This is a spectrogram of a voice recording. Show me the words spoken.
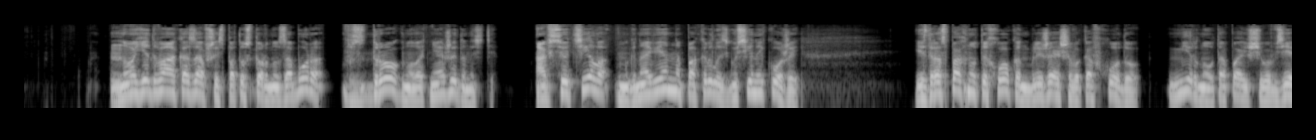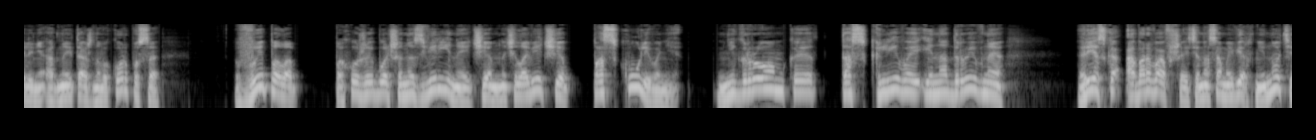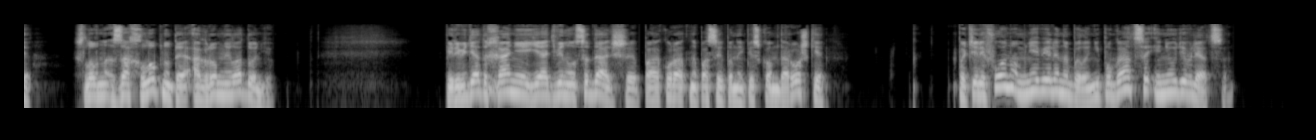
но, едва оказавшись по ту сторону забора, вздрогнул от неожиданности а все тело мгновенно покрылось гусиной кожей. Из распахнутых окон ближайшего ко входу, мирно утопающего в зелени одноэтажного корпуса, выпало, похожее больше на звериное, чем на человечье, поскуливание, негромкое, тоскливое и надрывное, резко оборвавшееся на самой верхней ноте, словно захлопнутое огромной ладонью. Переведя дыхание, я двинулся дальше по аккуратно посыпанной песком дорожке — по телефону мне велено было не пугаться и не удивляться.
